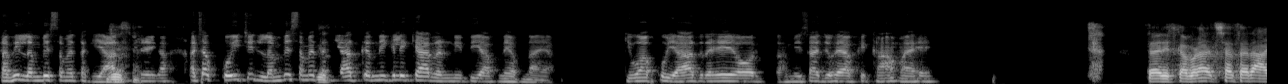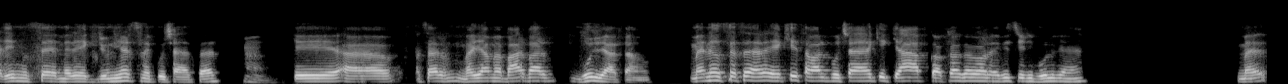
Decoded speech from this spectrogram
तभी लंबे समय तक याद रहेगा। अच्छा कोई चीज़ लंबे समय तक याद करने के लिए क्या रणनीति आपने अपनाया? कि वो आपको याद रहे और हमेशा जो है आपके काम आए। सर इसका बड़ा अच्छा सर आज ही मुझसे मेरे एक जूनियर्स ने पूछा है सर हाँ। कि आ, सर भैया मैं बार बार भूल जाता हूँ। मैंने उससे सर एक ही सवाल पूछा है कि क्या आप क ख ग और एबीसीडी भूल गए हैं? मैं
